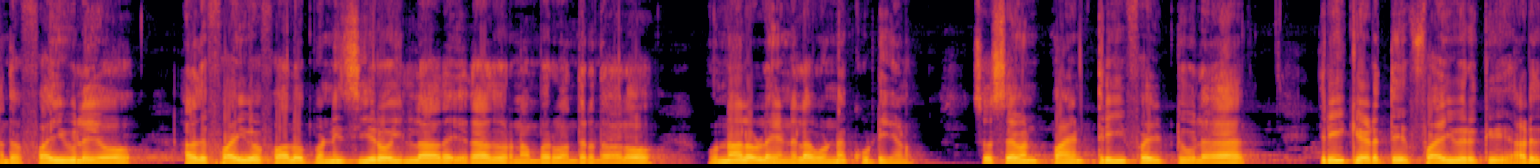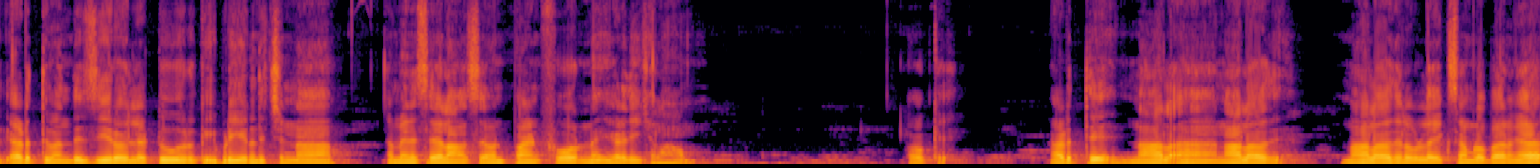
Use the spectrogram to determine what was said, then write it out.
அந்த ஃபைவ்லேயோ அல்லது ஃபைவை ஃபாலோ பண்ணி ஜீரோ இல்லாத ஏதாவது ஒரு நம்பர் வந்திருந்தாலோ உன்னால் உள்ள எண்ணில் ஒன்றை கூட்டிக்கணும். So seven point three five டூவில் த்ரீக்கு அடுத்து ஃபைவ் இருக்குது அடு அடுத்து வந்து ஜீரோ இல்லை டூ இருக்குது இப்படி இருந்துச்சுன்னா நம்ம என்ன செய்யலாம்? செவன் பாயிண்ட் ஃபோர்னு எழுதிக்கலாம். ஓகே அடுத்து நாலா நாலாவது நாலாவதில் உள்ள எக்ஸாம்பிளை பாருங்கள்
